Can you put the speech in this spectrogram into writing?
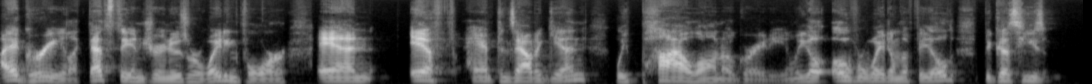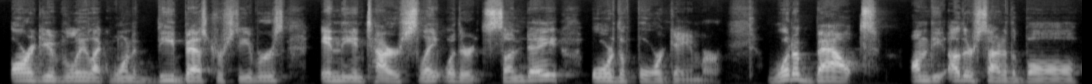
I agree. Like that's the injury news we're waiting for. And if Hampton's out again, we pile on O'Grady and we go overweight on the field because he's arguably like one of the best receivers in the entire slate, whether it's Sunday or the four gamer. What about on the other side of the ball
